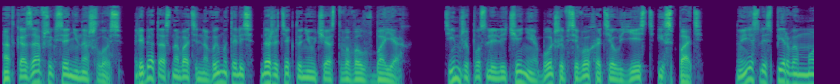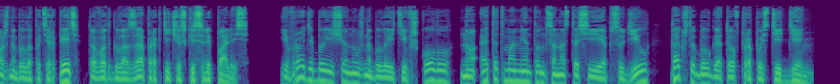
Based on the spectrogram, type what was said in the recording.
Отказавшихся не нашлось. Ребята основательно вымотались, даже те, кто не участвовал в боях. Тим же после лечения больше всего хотел есть и спать. Но если с первым можно было потерпеть, то вот глаза практически слепались. И вроде бы еще нужно было идти в школу, но этот момент он с Анастасией обсудил, так что был готов пропустить день.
